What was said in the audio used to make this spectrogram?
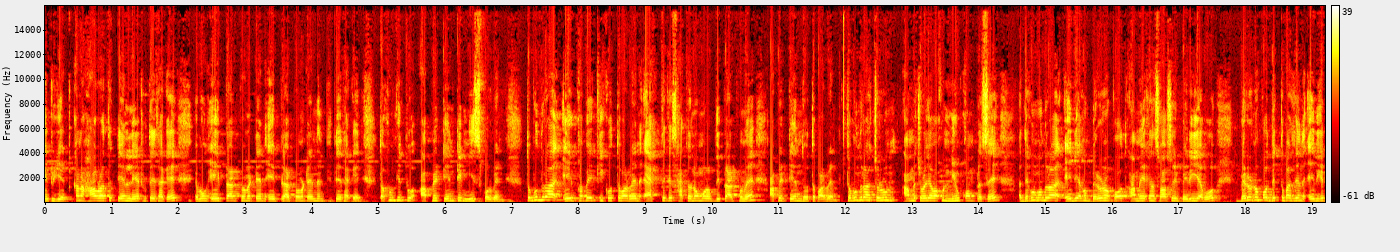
এ টু জেড কারণ হাওড়াতে ট্রেন লেট হতেই থাকে এবং এই প্ল্যাটফর্মে ট্রেন, এই প্ল্যাটফর্মে ট্রেন দিতে থাকে। তখন কিন্তু আপনি ট্রেনটি মিস করবেন। তো বন্ধুরা, এইভাবে কি করতে পারবেন? এক থেকে সাত নম্বর অব্দি প্ল্যাটফর্মে আপনি ট্রেন ধরতে পারবেন। তো বন্ধুরা, চলুন, আমরা চলে যাব এখন নিউ কমপ্লেক্সে দেখুন বন্ধুরা এই যে এখন বেরোনোর পথ। আমি এখানে সরাসরি বেরিয়ে যাব। বেরোনোর পথ দেখতে পাচ্ছেন এইদিকে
